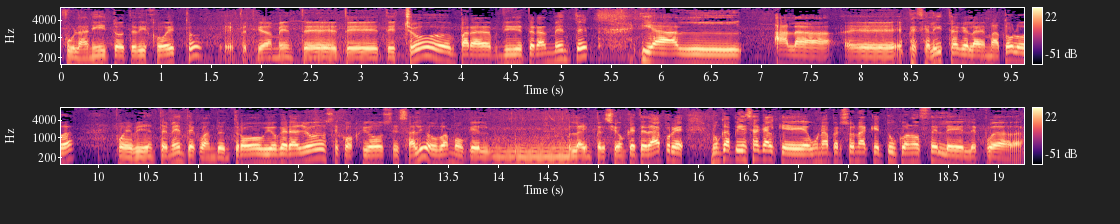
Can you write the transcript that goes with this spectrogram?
fulanito te dijo esto, efectivamente te, echó para literalmente, y al, a la eh, especialista que es la hematóloga, pues evidentemente cuando entró vio que era yo, se cogió, se salió, vamos, que la impresión que te da, porque nunca piensa que al que una persona que tú conoces le, le pueda dar.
